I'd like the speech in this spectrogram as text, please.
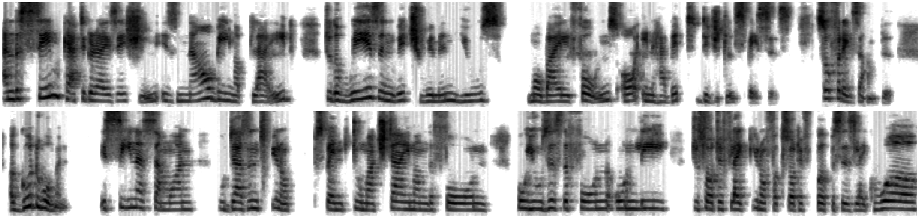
And the same categorization is now being applied to the ways in which women use mobile phones or inhabit digital spaces. So, for example, a good woman is seen as someone who doesn't, you know, spend too much time on the phone, who uses the phone only to sort of like you know for sort of purposes like work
